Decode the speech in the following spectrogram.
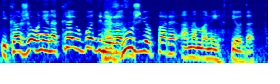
I kaže, on je na kraju godine Razum. razdužio pare, a nama nije htio dati.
